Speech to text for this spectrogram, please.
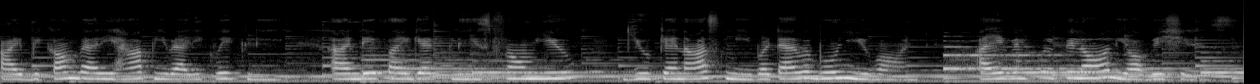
I become very happy very quickly. And if I get pleased from you, you can ask me whatever boon you want. I will fulfill all your wishes.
